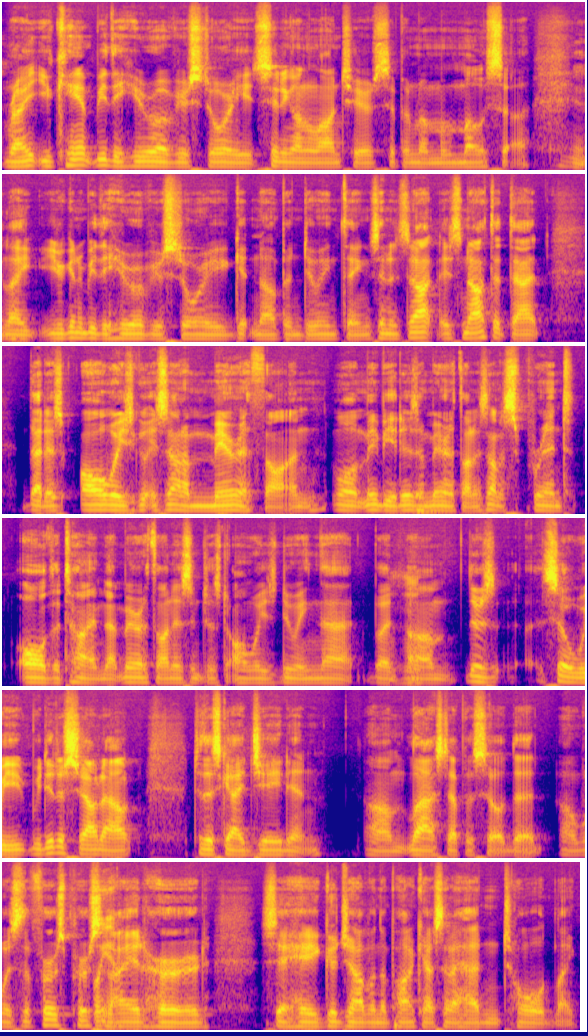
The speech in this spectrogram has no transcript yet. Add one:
Right? You can't be the hero of your story sitting on a lawn chair sipping a mimosa. Like you're going to be the hero of your story getting up and doing things. And it's not it's not that that that is always go- it's not a marathon well maybe it is a marathon it's not a sprint all the time that marathon isn't just always doing that but um, there's so we we did a shout out to this guy jaden um, last episode that uh, was the first person yeah. I had heard say, "Hey, good job on the podcast." That I hadn't told, like,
